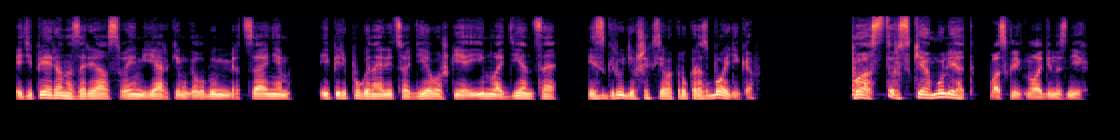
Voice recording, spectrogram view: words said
и теперь он озарял своим ярким голубым мерцанием и перепуганное лицо девушки и младенца, изгрудившихся вокруг разбойников. «Пасторский амулет!» — воскликнул один из них.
